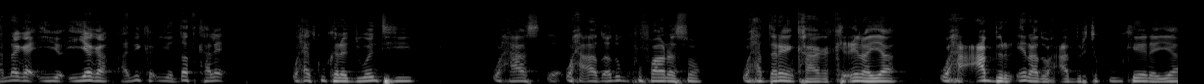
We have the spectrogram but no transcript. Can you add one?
Annaga iyo iyaga adinka iyo dad kale waxaad ku kala duwan tihiin waxaas waxa aad adigu ku faanayso waxa dareenkaaga kicinaya waxa cabir inaad wax cabirto kugu keenaya.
